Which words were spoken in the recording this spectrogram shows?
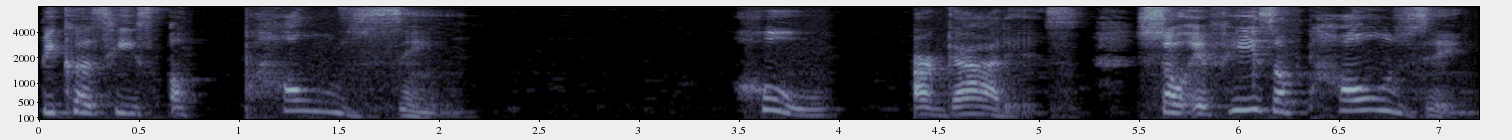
because he's opposing who our God is. So if he's opposing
